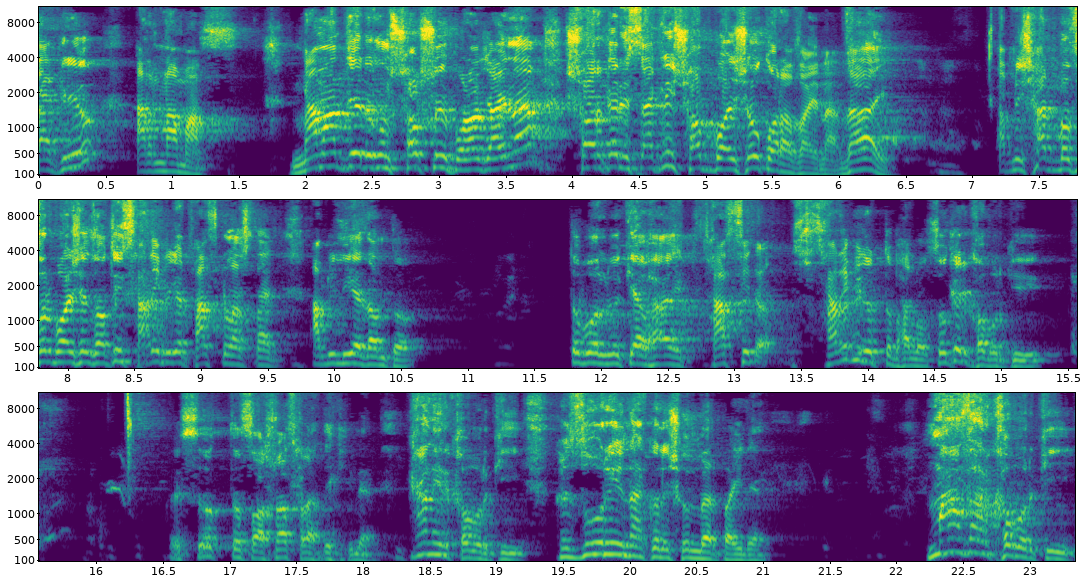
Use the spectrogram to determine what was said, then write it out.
চাকরিও আর নামাজ। নামাজ যেরকম সবসময় পড়া যায় না, সরকারি চাকরি সব বয়সেও করা যায় না। যায়? আপনি ষাট বছর বয়সে যতই সার্টিফিকেট ফার্স্ট ক্লাস থাক আপনি নিয়ে যান তো। তো বলবে, কে ভাই ফার্স্ট সার্টিফিকেট তো ভালো, চোখের খবর কি? চোখ তো চশমা ছাড়া দেখি না। কানের খবর কি? জোরে না করে শুনবার পাই না। মাজার খবর কি?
